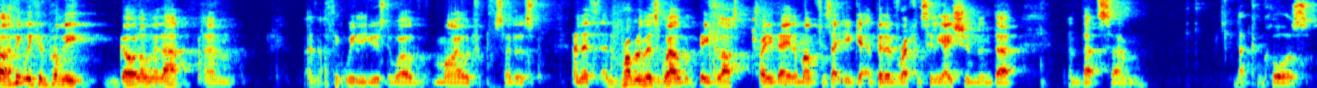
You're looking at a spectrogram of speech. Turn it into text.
I think we can probably go along with that. Um, and I think we'll use the word mild. So there's and the, and the, problem as well with being the last trading day of the month is that you get a bit of reconciliation and uh, and that's um, that can cause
